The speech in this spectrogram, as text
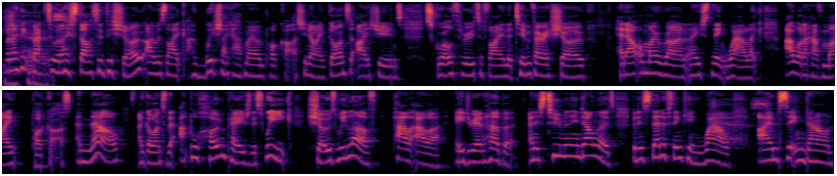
when yes. I think back to when I started this show, I was like, I wish I could have my own podcast. You know, I go onto iTunes, scroll through to find the Tim Ferriss show head out on my run. And I used to think, wow, like I want to have my podcast. And now I go onto the Apple homepage this week, shows we love, Power Hour, Adrienne Herbert, and it's 2 million downloads. But instead of thinking, wow, yes. I'm sitting down,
